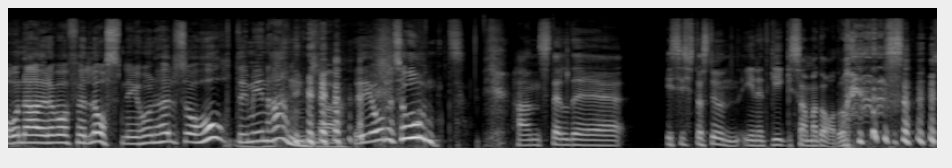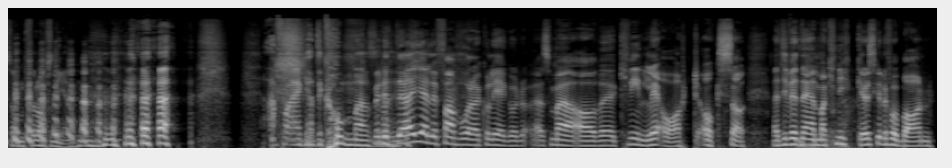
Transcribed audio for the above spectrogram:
Och när det var förlossning, hon höll så hårt i min hand. Ja. Det gjorde så ont. Han ställde i sista stund in ett gig samma dag då. Som förlossningen. ah, fan jag kan inte komma alltså. Men det där gäller fan våra kollegor eh, som är av eh, kvinnlig art också. Att du vet när Emma Knyckare skulle få barn,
